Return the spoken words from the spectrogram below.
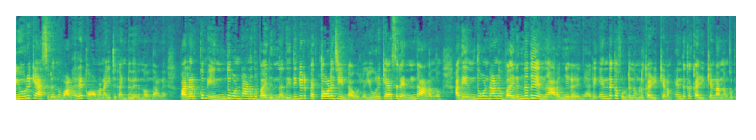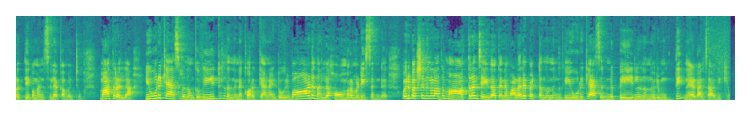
യൂറിക് ആസിഡ് എന്ന് വളരെ കോമൺ ആയിട്ട് കണ്ടുവരുന്ന ഒന്നാണ്. പലർക്കും എന്തുകൊണ്ടാണ് ഇത് വരുന്നത്? ഇതിന്റെ ഒരു പെത്തോളജി ഉണ്ടാവുമല്ലോ. യൂറിക് ആസിഡ് എന്താണെന്നും അത് എന്തുകൊണ്ടാണ് വരുന്നത് എന്ന് അറിഞ്ഞു കഴിഞ്ഞാൽ എന്തൊക്കെ ഫുഡ് നമ്മൾ കഴിക്കണം എന്തൊക്കെ കഴിക്കേണ്ടെന്ന് നമുക്ക് പ്രത്യേകം മനസ്സിലാക്കാൻ പറ്റും. മാത്രമല്ല യൂറിക് ആസിഡ് നമുക്ക് വീട്ടിൽ നിന്ന് തന്നെ കുറയ്ക്കാനായിട്ട് ഒരുപാട് നല്ല ഹോം റെമഡീസ് ഉണ്ട്. ഒരു പക്ഷേ നിങ്ങൾ അത് മാത്രം ചെയ്താൽ തന്നെ വളരെ പെട്ടെന്ന് നിങ്ങൾക്ക് യൂറിക് ആസിഡിന്റെ പേരിൽ നിന്ന് ഒരു മുക്തി നേടാൻ സാധിക്കും.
